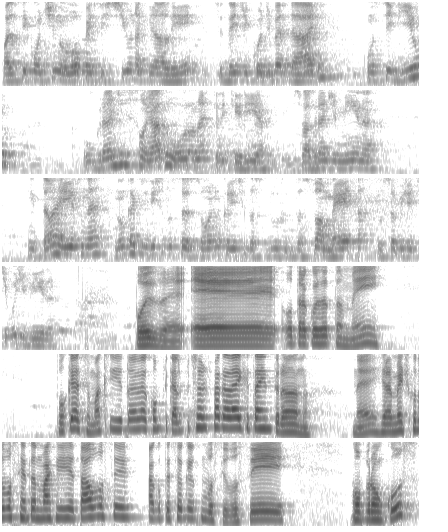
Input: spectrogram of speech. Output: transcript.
Mas ele continuou, persistiu naquilo ali, se dedicou de verdade, conseguiu o grande sonhado ouro, né? Que ele queria, sua grande mina. Então é isso, né? Nunca desista dos seus sonhos, nunca desista da, da sua meta, do seu objetivo de vida. Pois é. é. Outra coisa também porque assim, o marketing digital é complicado, principalmente pra galera que tá entrando. Né? Geralmente quando você entra no marketing digital, você aconteceu o que com você? Você comprou um curso,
